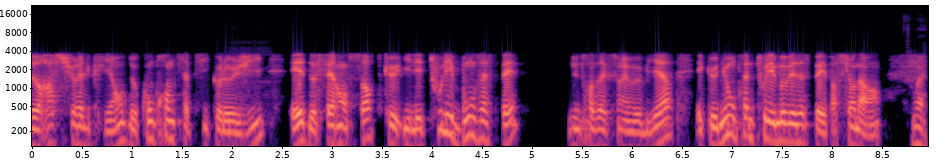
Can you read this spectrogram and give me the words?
de rassurer le client, de comprendre sa psychologie et de faire en sorte qu'il ait tous les bons aspects d'une transaction immobilière et que nous on prenne tous les mauvais aspects parce qu'il y en a un. Ouais.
